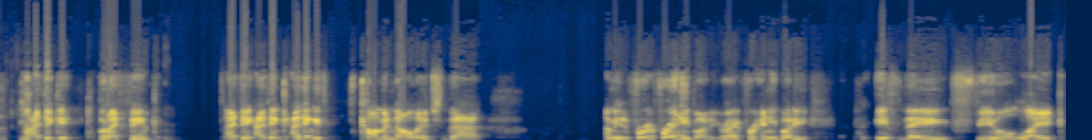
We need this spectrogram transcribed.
I think it, but I think, I think, I think, I think it's common knowledge that, I mean, for for anybody, right? For anybody, if they feel like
